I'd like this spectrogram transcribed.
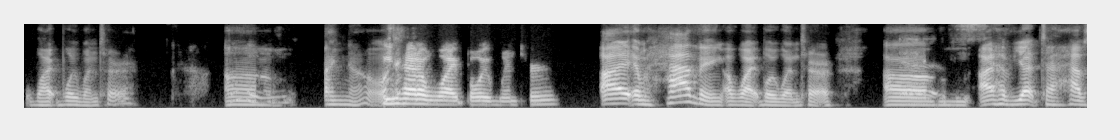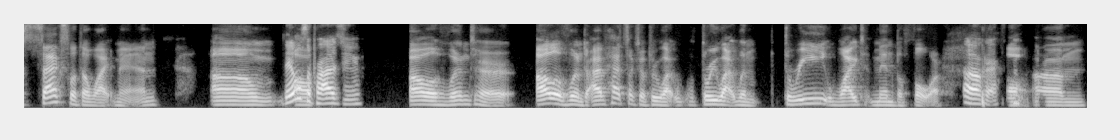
white boy winter. Um, I know. You had a white boy winter. I am having a white boy winter. Um, Yes. I have yet to have sex with a white man. Um, They will all, surprise you. all of winter, all of winter. I've had sex with three white, three white women, three white men before. Oh, okay. But, um,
